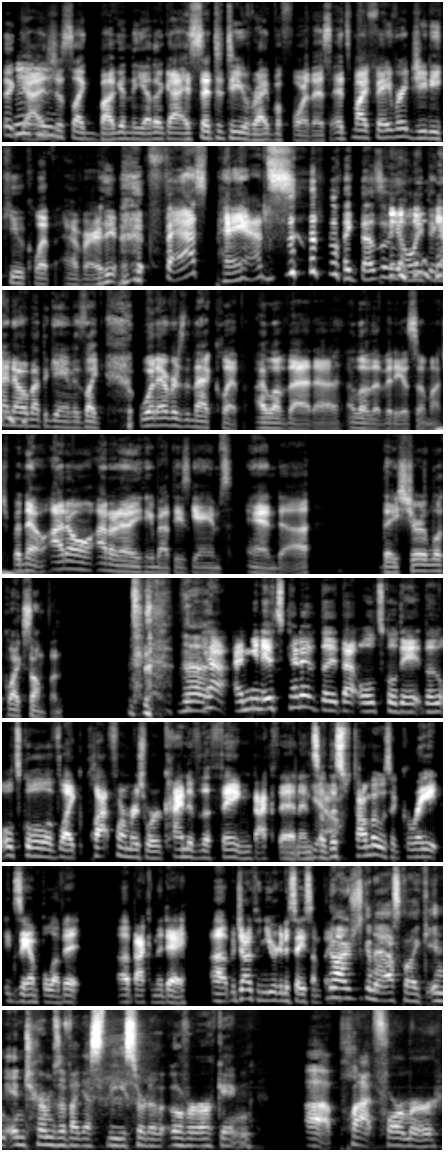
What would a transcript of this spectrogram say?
the mm. guy's just like bugging the other guy. I sent it to you right before this. It's my favorite GDQ clip ever. Fast pants. like those are the only thing I know about the game is like whatever's in that clip. I love that. Uh, I love that video so much. But no, I don't. I don't know anything about these games, and uh, they sure look like something. the... Yeah, I mean it's kind of the that old school day, the old school of like platformers were kind of the thing back then, and yeah. so this Tomba was a great example of it uh, back in the day. Uh, but Jonathan, you were going to say something. No, I was just going to ask, like in in terms of I guess the sort of overarching uh, platformer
